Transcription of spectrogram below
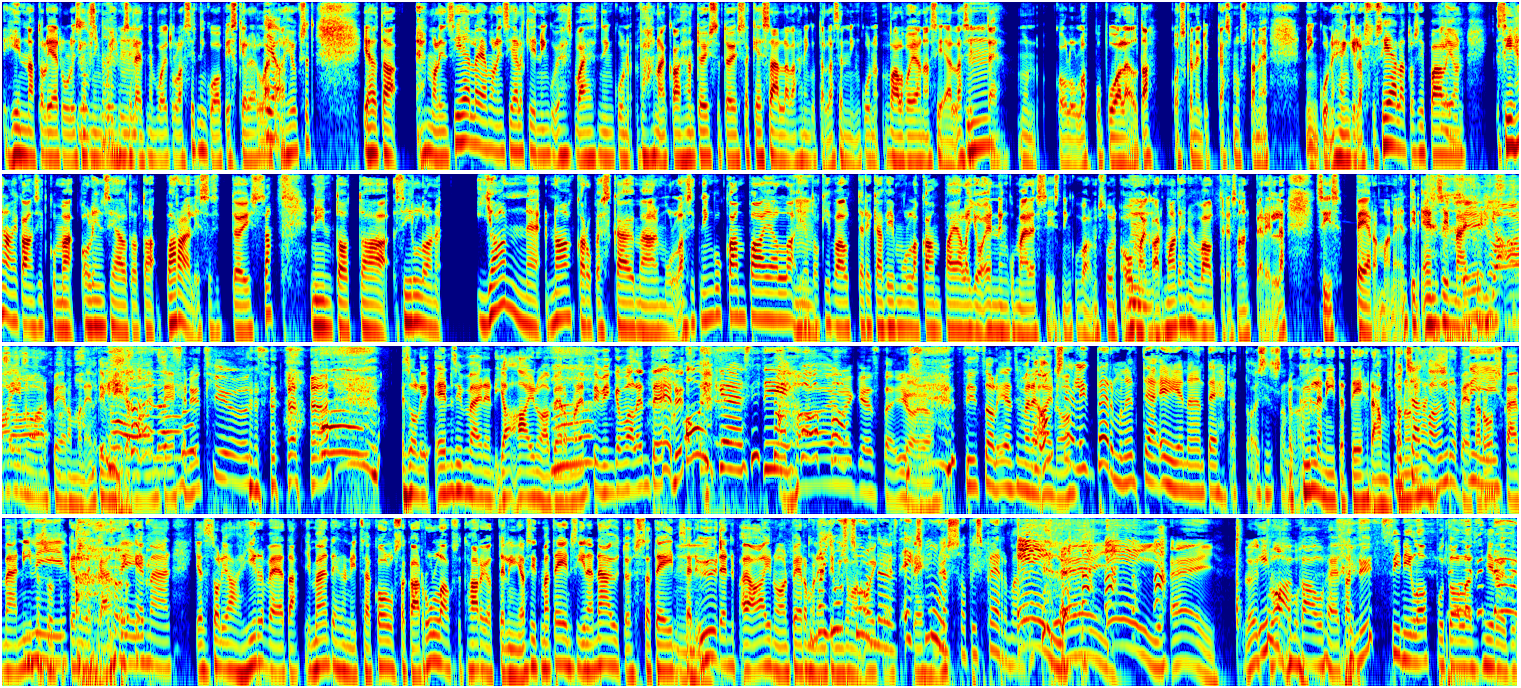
hinnat oli edulliset Just niin kuin näin. ihmisille, että ne voi tulla sitten niin opiskelijoille laittaa Joo. hiukset. Ja tota, mä olin siellä ja mä olin sielläkin niin kuin yhdessä vaiheessa niin kuin vähän aikaa ihan töissä töissä kesällä vähän niin kuin tällaisen niin kuin valvojana siellä mm. sitten mun koulun loppupuolelta, koska ne tykkäs musta ne niin kuin henkilöstö siellä tosi paljon. Mm. Siihen aikaan sitten kun mä olin siellä tota, Parailissa sit töissä, niin tota, silloin Janne Naakka rupesi käymään mulla sitten niinku kampaajalla mm. ja toki Valtteri kävi mulla kampaajalla jo ennen kuin mä edes siis niinku valmistuin. Oh my Mm. god, mä oon tehnyt Valtteri Sandbergille siis permanentin. Ensimmäisen ja ainoan permanentin, minkä mä olen tehnyt. Se oli ensimmäinen ja ainoa permanentti, minkä mä olen tehnyt. Oikeesti? Ai oikeastaan, joo joo. Siis se oli ensimmäinen No, ja onko ainoa. se eli permanentteja ei enää tehdä toisin No sanoen? kyllä niitä tehdään, mutta Mut ne on ihan vaan- hirveätä niin. roskaa ja mä en niitä Niin. suostu kenellekään Niin. tekemään. Ja se oli ihan hirveätä ja mä en tehnyt niitä koulussakaan. Rullaukset harjoittelin ja sitten mä tein siinä näytössä, tein sen yhden ja ainoan permanentin, minkä mä oon oikeasti eikö mulle sopisi permanentti? Ei, Ei. ei. Ei. Nyt Ihan loppu- kauheeta. Nyt sini loppu tollaiset hirveät.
